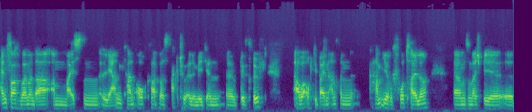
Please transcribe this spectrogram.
Einfach, weil man da am meisten lernen kann, auch gerade was aktuelle Medien betrifft. Aber auch die beiden anderen haben ihre Vorteile. Ähm, zum Beispiel äh,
